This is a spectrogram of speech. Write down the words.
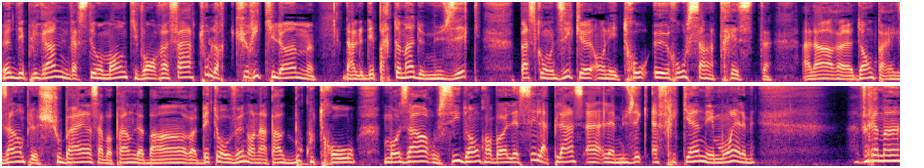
une des plus grandes universités au monde qui vont refaire tout leur curriculum dans le département de musique parce qu'on dit qu'on est trop eurocentriste. Alors, euh, donc, par exemple, Schubert, ça va prendre le bar. Beethoven, on en parle beaucoup trop. Mozart aussi. Donc, on va laisser la place à la musique africaine et moins à. Vraiment,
